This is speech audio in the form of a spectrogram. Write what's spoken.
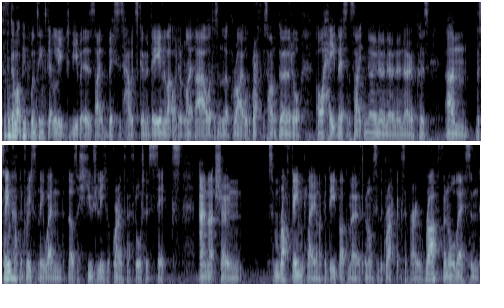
Because I think a lot of people, when things get leaked, view it as like this is how it's going to be, and they're like, oh, I don't like that, or it doesn't look right, or the graphics aren't good, or oh, I hate this. And it's like, no, no, no, no, no, because um, the same happened recently when there was a huge leak of Grand Theft Auto Six, and that's shown some rough gameplay in like a debug mode, and obviously the graphics are very rough and all this, and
